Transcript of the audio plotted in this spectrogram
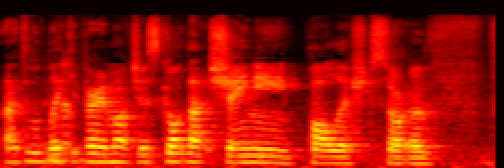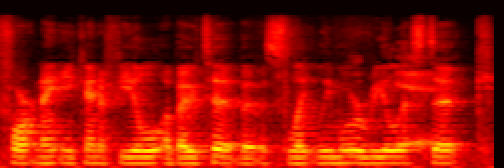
I don't like No. it very much. It's got that shiny, polished sort of Fortnite kind of feel about it, but it's slightly more realistic.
